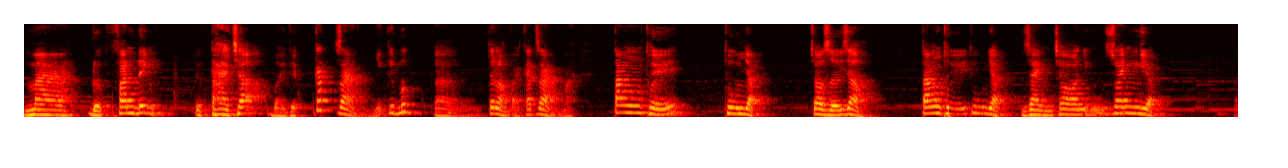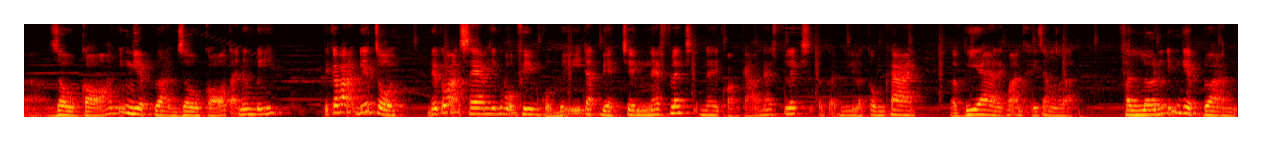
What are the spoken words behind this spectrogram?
mà được funding được tài trợ bởi việc cắt giảm những cái mức uh, tức là phải cắt giảm mà tăng thuế thu nhập cho giới giàu tăng thuế thu nhập dành cho những doanh nghiệp uh, giàu có những nghiệp đoàn giàu có tại nước Mỹ. Thì các bạn biết rồi nếu các bạn xem những cái bộ phim của Mỹ đặc biệt trên Netflix đây quảng cáo Netflix gần như là công khai và VR thì các bạn thấy rằng là phần lớn những nghiệp đoàn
